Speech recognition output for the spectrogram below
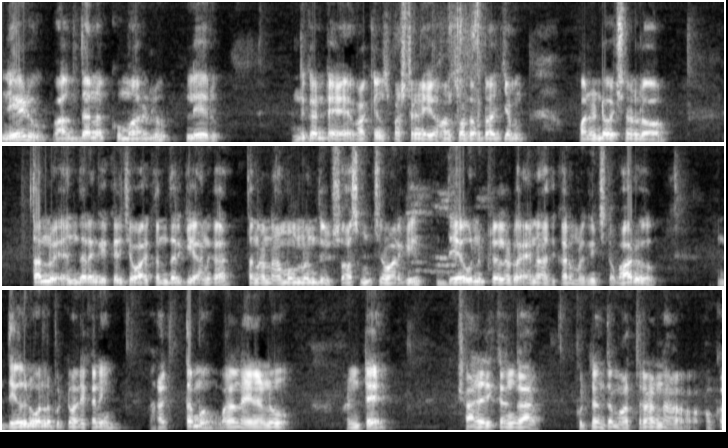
నేడు వాగ్దాన కుమారులు లేరు. ఎందుకంటే వాక్యం స్పష్టంగా యోహాన్ స్వాత పన్నెండవ వచనంలో తన్ను ఎందరు అంగీకరించి వారికి అందరికీ అనగా తన నామం నందు విశ్వాసం ఇచ్చిన వారికి దేవుని పిల్లలు ఆయన అధికారం కలిగించిన వారు దేవుని వలన పుట్టినవారే కానీ రక్తము వలనైనను. అంటే శారీరకంగా పుట్టినంత మాత్రాన ఒక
